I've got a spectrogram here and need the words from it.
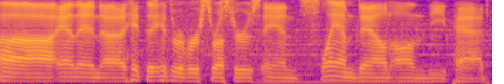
uh, and then uh, hit the hit the reverse thrusters and slam down on the pad,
